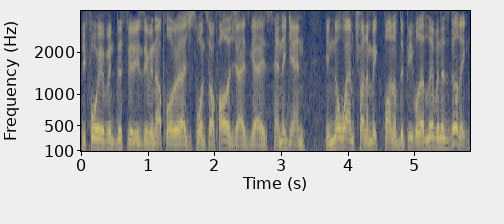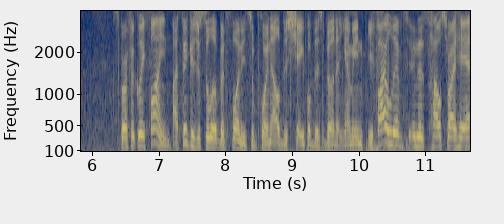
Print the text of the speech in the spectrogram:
before even this video is even uploaded I just want to apologize guys and again you know why I'm trying to make fun of the people that live in this building it's perfectly fine. I think it's just a little bit funny to point out the shape of this building. I mean, if I lived in this house right here,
